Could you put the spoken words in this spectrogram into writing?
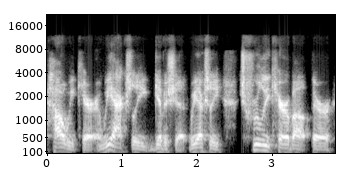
how we care. And we actually give a shit. We actually truly care about their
